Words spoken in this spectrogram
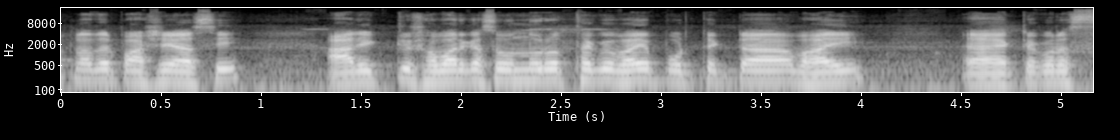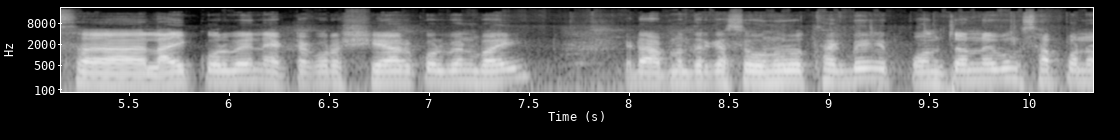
আপনাদের পাশে আছি। আর একটু সবার কাছে অনুরোধ থাকবে ভাই প্রত্যেকটা ভাই একটা করে লাইক করবেন একটা করে শেয়ার করবেন ভাই। এটা আপনাদের কাছে অনুরোধ থাকবে পঞ্চান্ন এবং ছাপ্পান্ন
